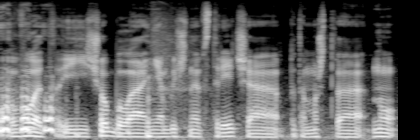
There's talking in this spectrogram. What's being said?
Вот. И еще была необычная встреча, потому что, ну,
